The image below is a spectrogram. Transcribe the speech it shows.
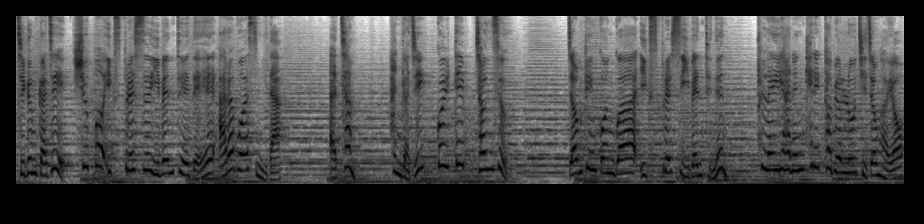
지금까지 슈퍼 익스프레스 이벤트에 대해 알아보았습니다. 아참, 한 가지 꿀팁 전수! 점핑권과 익스프레스 이벤트는 플레이하는 캐릭터별로 지정하여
